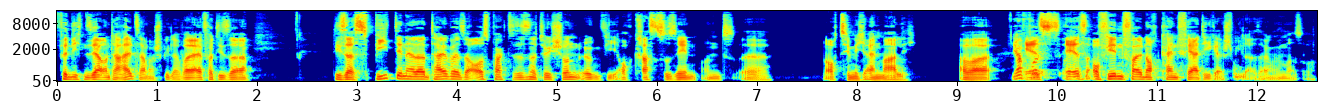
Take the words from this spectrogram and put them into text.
finde ich, ein sehr unterhaltsamer Spieler, weil einfach dieser, dieser Speed, den er dann teilweise auspackt, das ist natürlich schon irgendwie auch krass zu sehen und äh, auch ziemlich einmalig. Aber ja, er, ist, er ist auf jeden Fall noch kein fertiger Spieler, sagen wir mal so.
